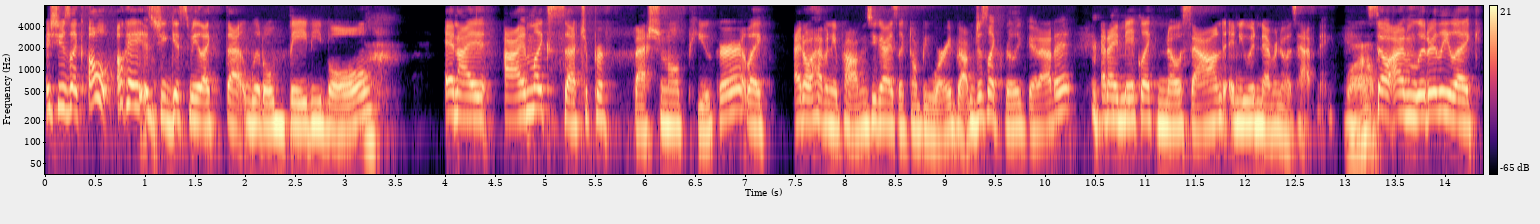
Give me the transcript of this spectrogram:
And she's like, oh, okay. And she gets me like that little baby bowl. And I I'm like such a professional puker. Like I don't have any problems, you guys. Like, don't be worried, but I'm just like really good at it. And I make like no sound and you would never know what's happening. Wow. So I'm literally like,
